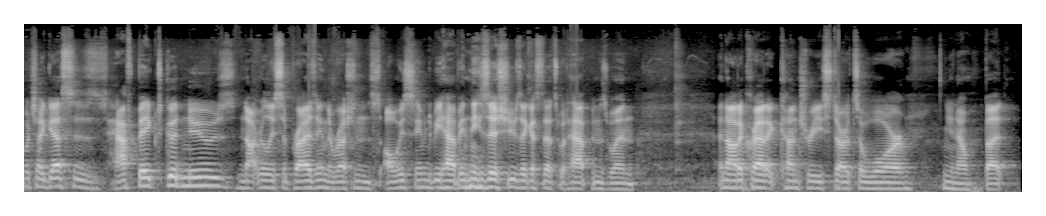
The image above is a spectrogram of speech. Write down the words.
which I guess is half baked good news. Not really surprising. The Russians always seem to be having these issues. I guess that's what happens when an autocratic country starts a war, you know. But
